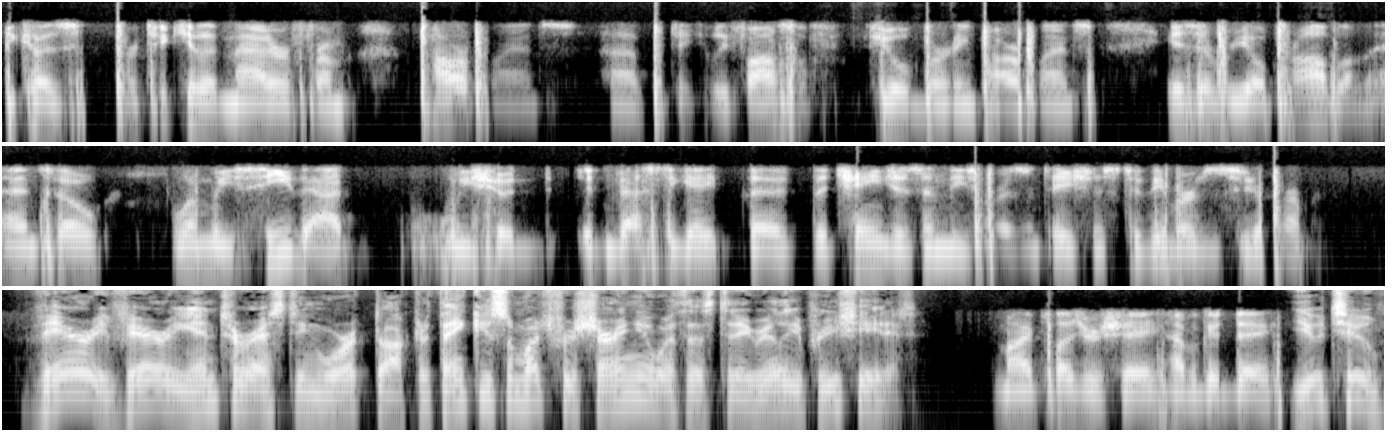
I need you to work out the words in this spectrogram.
because particulate matter from power plants, uh, particularly fossil fuel burning power plants, is a real problem. And so when we see that, we should investigate the, the changes in these presentations to the emergency department. Very, very interesting work, Doctor. Thank you so much for sharing it with us today. Really appreciate it. My pleasure, Shay. Have a good day. You too.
